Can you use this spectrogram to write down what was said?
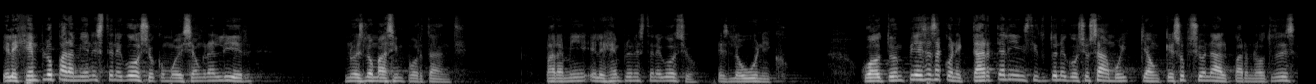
El ejemplo para mí en este negocio, como decía un gran líder, no es lo más importante. Para mí el ejemplo en este negocio es lo único. Cuando tú empiezas a conectarte al Instituto de Negocios Amway, que aunque es opcional, para nosotros es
